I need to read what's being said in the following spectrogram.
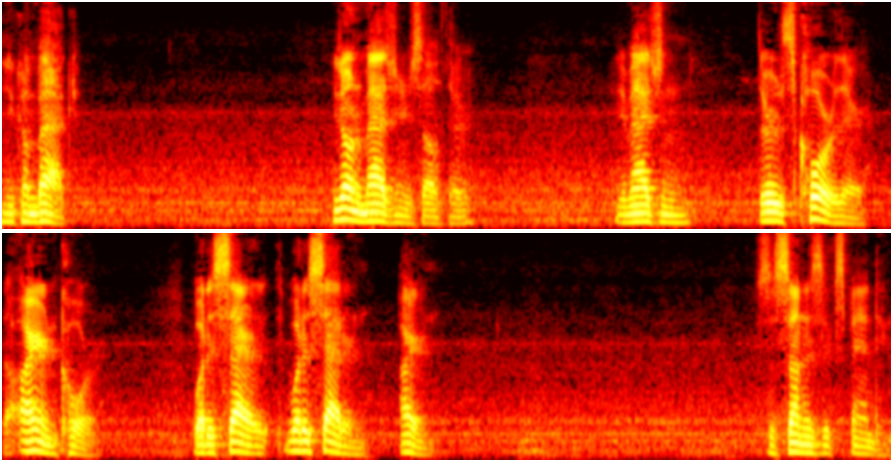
And you come back. You don't imagine yourself there. You imagine there's core there, the iron core. What is Saturn? What is Saturn? Iron. So the sun is expanding.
